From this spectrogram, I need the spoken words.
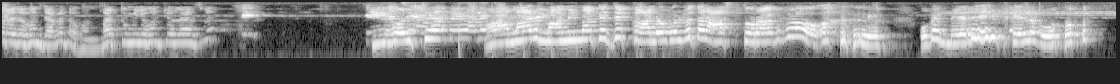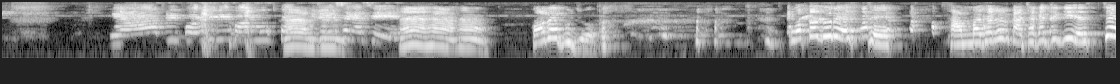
সে যখন যাবে তখন। বা তুমি যখন চলে আসবে। কি হয়েছে? আমার মামিমাকে যে কালো বলবে তার আস্ত রাখব? ওকে মেরেই ফেলব। হ্যাঁ। এসে গেছে। হ্যাঁ হ্যাঁ হ্যাঁ। কবে পুজো? কত দূর এসছে? শ্যামবাজারের কাছাকাছি কি এসছে?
